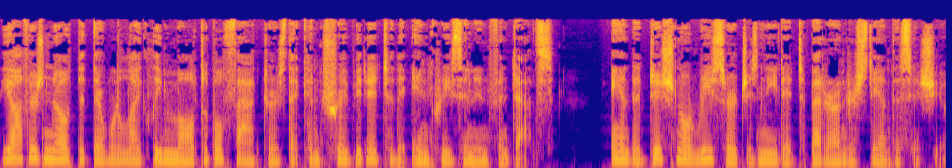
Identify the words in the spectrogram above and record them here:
the authors note that there were likely multiple factors that contributed to the increase in infant deaths, and additional research is needed to better understand this issue.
